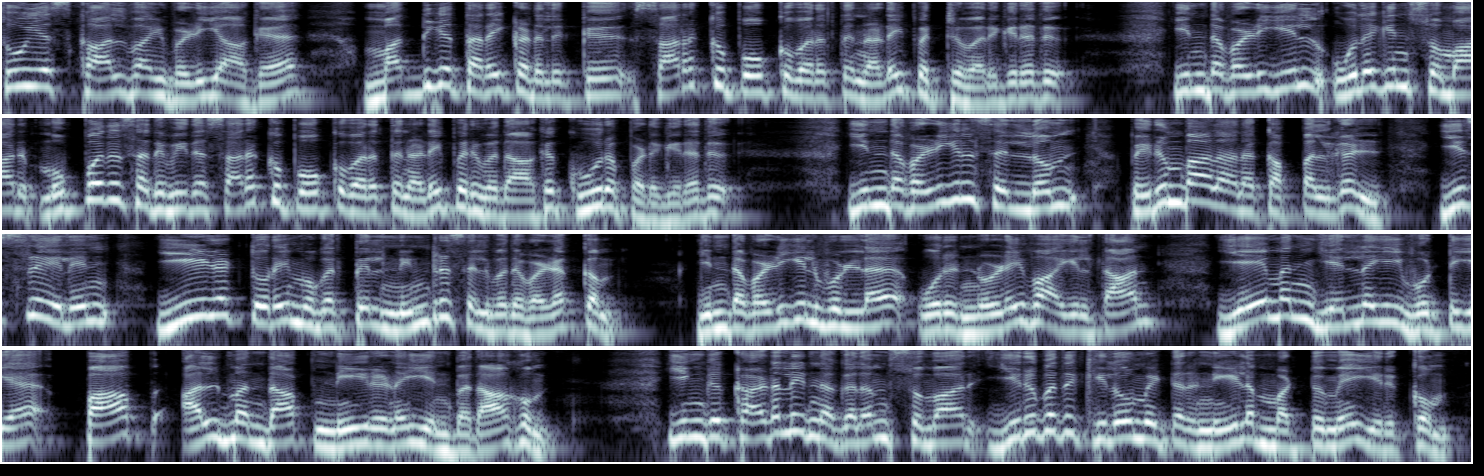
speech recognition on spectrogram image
சூயஸ் கால்வாய் வழியாக மத்திய தரைக்கடலுக்கு சரக்கு போக்குவரத்து நடைபெற்று வருகிறது. இந்த வழியில் உலகின் சுமார் முப்பது சதவீத சரக்கு போக்குவரத்து நடைபெறுவதாக கூறப்படுகிறது. இந்த வழியில் செல்லும் பெரும்பாலான கப்பல்கள் இஸ்ரேலின் ஈழத் துறைமுகத்தில் நின்று செல்வது வழக்கம். இந்த வழியில் உள்ள ஒரு நுழைவாயில்தான் ஏமன் எல்லையை ஒட்டிய பாப் அல்மந்தாப் நீரிணை என்பதாகும். இங்கு கடலின் அகலம் சுமார் இருபது கிலோமீட்டர் நீளம் மட்டுமே இருக்கும்.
